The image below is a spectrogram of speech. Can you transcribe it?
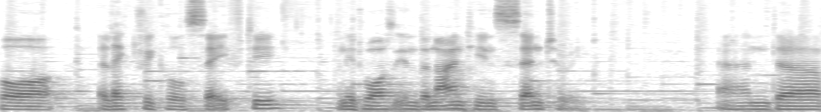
for electrical safety, and it was in the 19th century. And uh,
